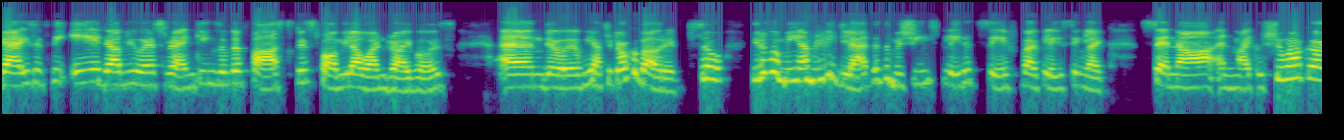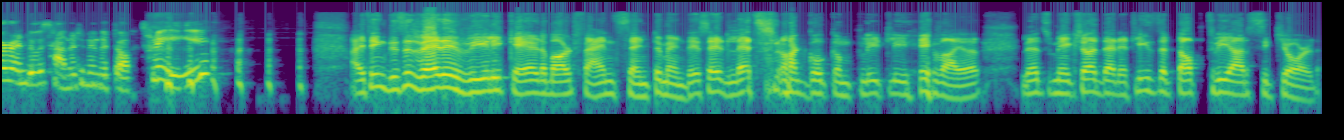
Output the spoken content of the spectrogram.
Guys, it's the AWS rankings of the fastest Formula One drivers. And uh, we have to talk about it. So, you know, for me, I'm really glad that the machines played it safe by placing like Senna and Michael Schumacher and Lewis Hamilton in the top three. I think this is where they really cared about fan sentiment. They said, let's not go completely haywire. Let's make sure that at least the top three are secured.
